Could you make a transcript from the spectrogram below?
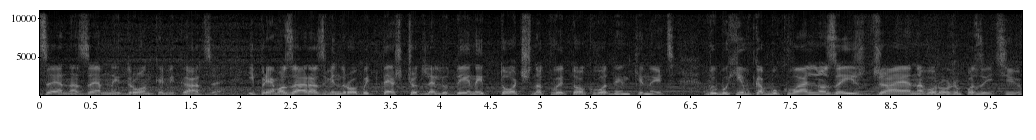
Це наземний дрон Камікадзе. І прямо зараз він робить те, що для людини точно квиток в один кінець. Вибухівка буквально заїжджає на ворожу позицію.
